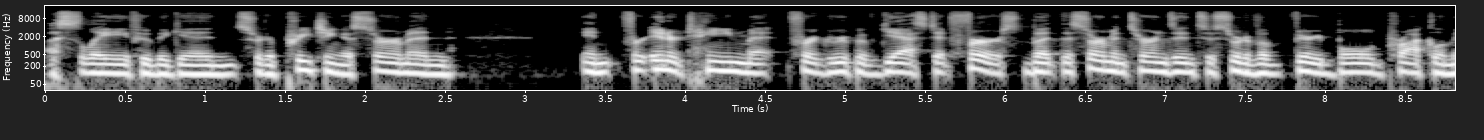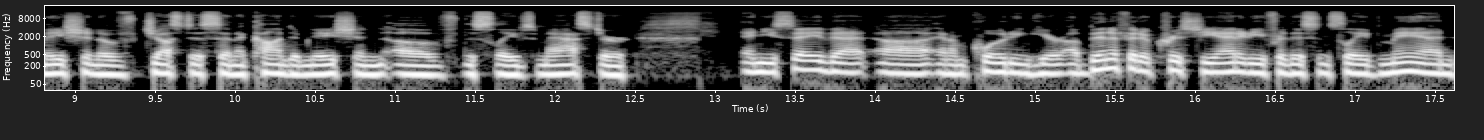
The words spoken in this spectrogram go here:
a slave who began sort of preaching a sermon in for entertainment for a group of guests at first, but the sermon turns into sort of a very bold proclamation of justice and a condemnation of the slave's master. And you say that, uh, and I'm quoting here, a benefit of Christianity for this enslaved man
